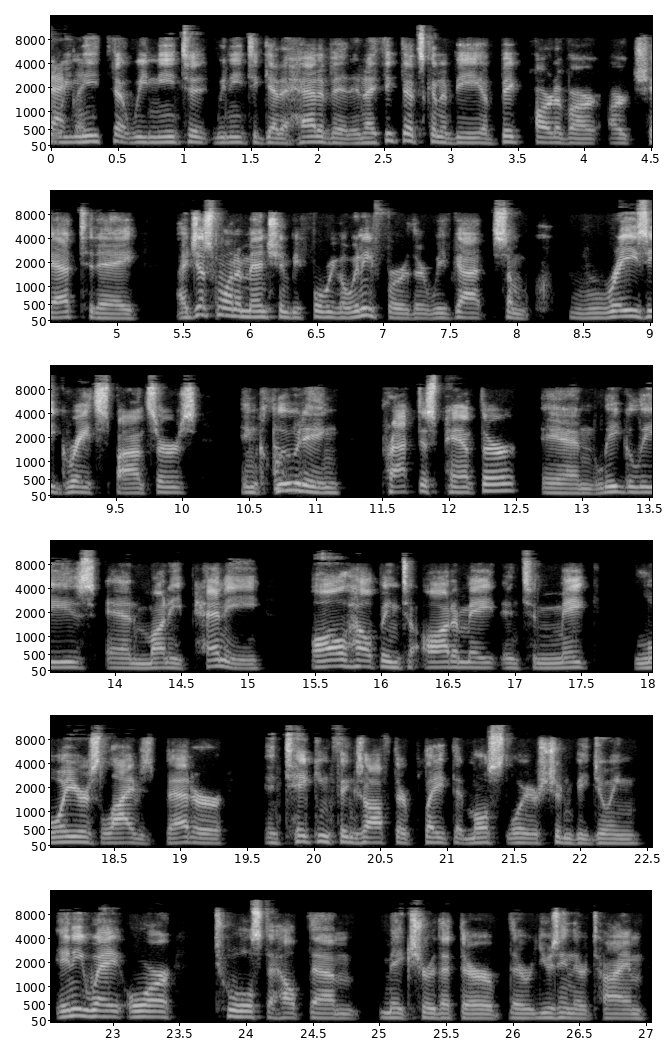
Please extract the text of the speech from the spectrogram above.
Exactly. We need to, we need to, we need to get ahead of it. And I think that's going to be a big part of our our chat today I just want to mention before we go any further, we've got some crazy great sponsors, including. Practice Panther and Legalese and Money Penny, all helping to automate and to make lawyers' lives better and taking things off their plate that most lawyers shouldn't be doing anyway, or tools to help them make sure that they're they're using their time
